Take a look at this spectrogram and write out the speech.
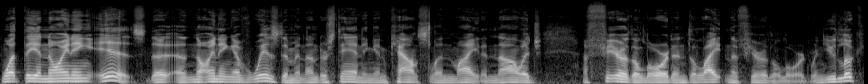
what the anointing is the anointing of wisdom and understanding and counsel and might and knowledge, a fear of the Lord and delight in the fear of the Lord. When you look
